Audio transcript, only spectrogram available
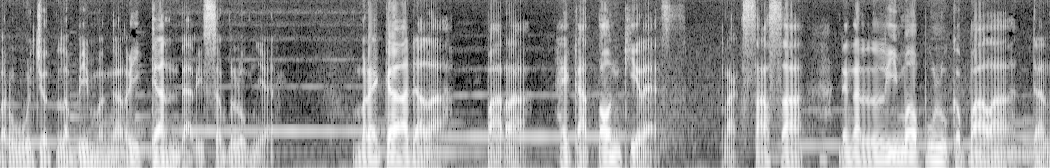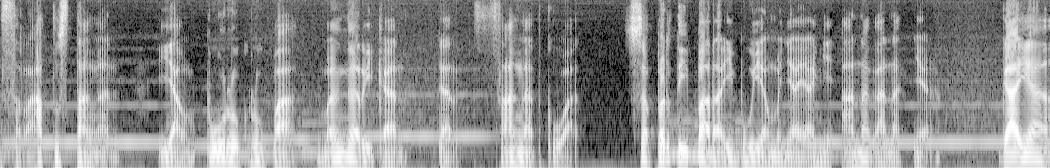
berwujud lebih mengerikan dari sebelumnya. Mereka adalah para Hekatonkires, raksasa dengan 50 kepala dan 100 tangan yang buruk rupa, mengerikan, dan sangat kuat. Seperti para ibu yang menyayangi anak-anaknya, Gaya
